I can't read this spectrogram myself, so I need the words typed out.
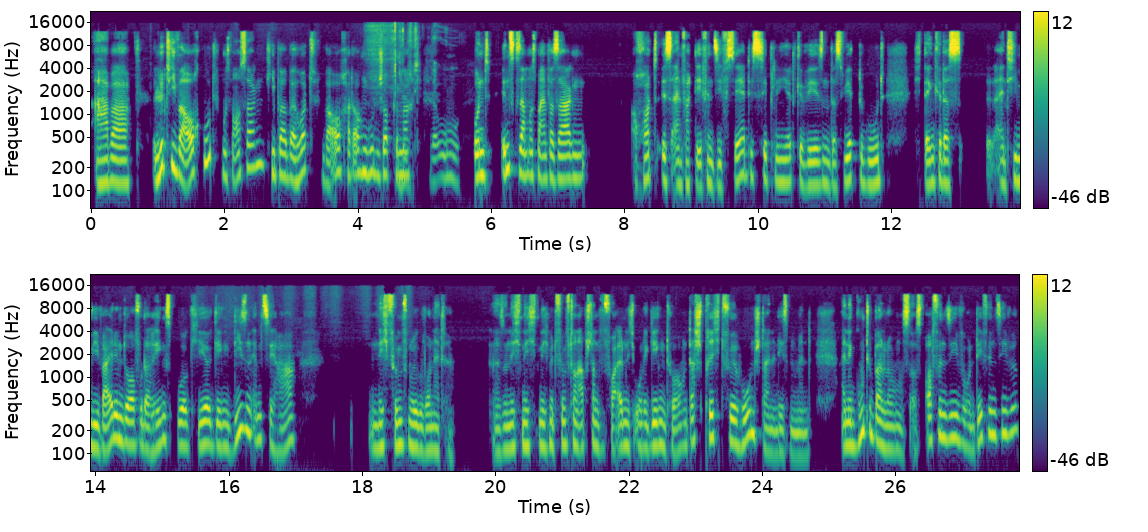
Aber Lütti war auch gut, muss man auch sagen. Keeper bei Hott war auch, hat auch einen guten Job gemacht. Uh. Und insgesamt muss man einfach sagen, Hott ist einfach defensiv sehr diszipliniert gewesen. Das wirkte gut. Ich denke, dass ein Team wie Weidendorf oder Regensburg hier gegen diesen MCH nicht 5-0 gewonnen hätte. Also nicht, nicht, nicht mit fünf Tonnen Abstand, vor allem nicht ohne Gegentor. Und das spricht für Hohenstein in diesem Moment. Eine gute Balance aus Offensive und Defensive.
